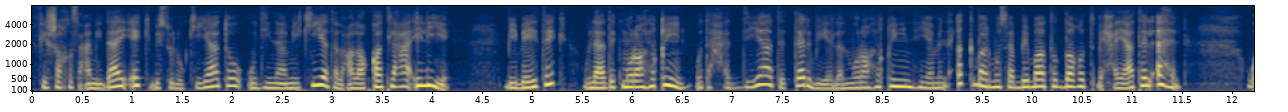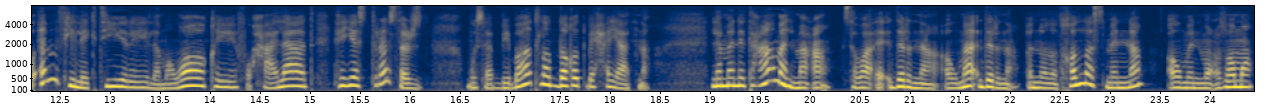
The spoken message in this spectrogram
في شخص عم يضايقك بسلوكياته وديناميكية العلاقات العائلية. ببيتك ولادك مراهقين وتحديات التربية للمراهقين هي من أكبر مسببات الضغط بحياة الأهل. وأمثلة كتيرة لمواقف وحالات هي ستريسرز مسببات للضغط بحياتنا. لما نتعامل معها سواء قدرنا أو ما قدرنا أنه نتخلص منها أو من معظمها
